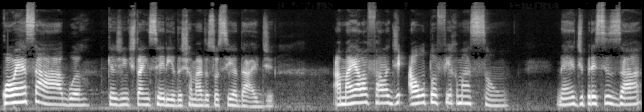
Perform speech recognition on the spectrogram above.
Qual é essa água que a gente está inserida, chamada sociedade? A Maia ela fala de autoafirmação, né? De precisar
